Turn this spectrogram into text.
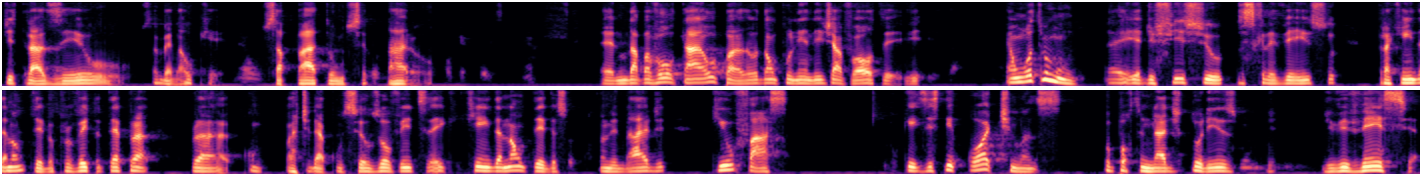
de trazer o, sabe lá o quê? Né, um sapato, um celular ou qualquer coisa. Né? É, não dá para voltar, opa, vou dar um pulinho ali e já volto. E, é um outro mundo. Né? E é difícil descrever isso para quem ainda não teve. Aproveito até para compartilhar com seus ouvintes aí que ainda não teve essa oportunidade, que o faça. Porque existem ótimas oportunidades de turismo, de, de vivência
